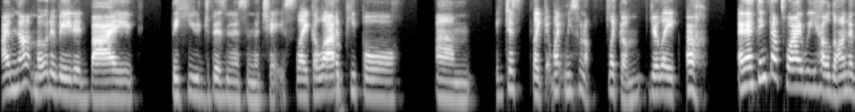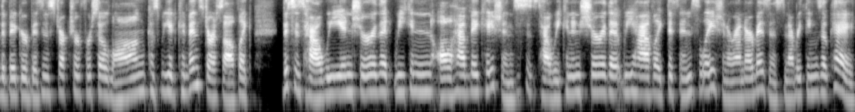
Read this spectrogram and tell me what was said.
I'm not motivated by the huge business and the chase. Like a lot of people, um, it just like it makes me want to flick them. You're like, oh, and I think that's why we held on to the bigger business structure for so long because we had convinced ourselves like this is how we ensure that we can all have vacations. This is how we can ensure that we have like this insulation around our business and everything's okay.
